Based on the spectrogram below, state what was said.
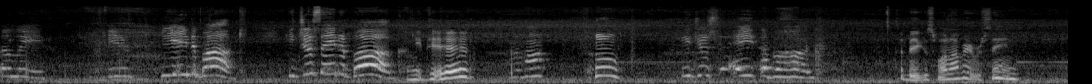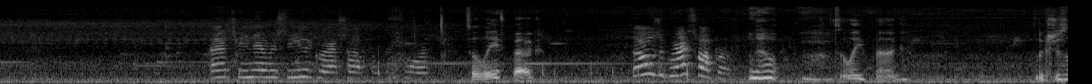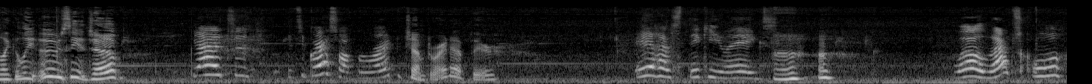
The leaf. He, he ate a bug. He just ate a bug. He did? Uh-huh. Oh, He just ate a bug. it's the biggest one I've ever seen. I actually never seen a grasshopper before. It's a leaf bug. That was a grasshopper. No, it's a leaf bug. Looks just like a leaf. Ooh, see it jump? Yeah, it's a it's a grasshopper, right? It jumped right up there. It has sticky legs. Uh-huh. Well, that's cool.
